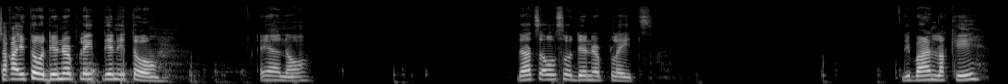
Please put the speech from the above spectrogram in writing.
Tsaka ito, dinner plate din ito. Ayan, oh. That's also dinner plates. Di ba? Ang laki.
